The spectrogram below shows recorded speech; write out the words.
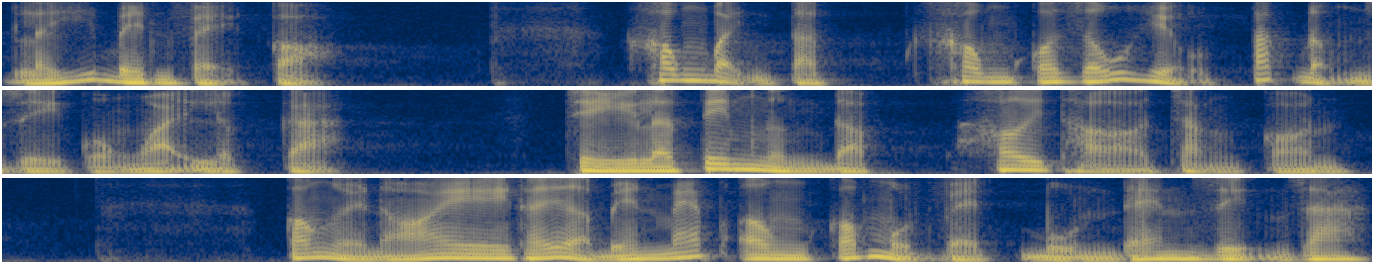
lấy bên vệ cỏ. Không bệnh tật. Không có dấu hiệu tác động gì của ngoại lực cả. Chỉ là tim ngừng đập. Hơi thở chẳng còn. Có người nói thấy ở bên mép ông có một vệt bùn đen dịn ra.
